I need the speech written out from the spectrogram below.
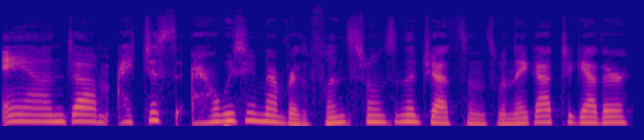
and um, I just I always remember the Flintstones and the Jetsons when they got together.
